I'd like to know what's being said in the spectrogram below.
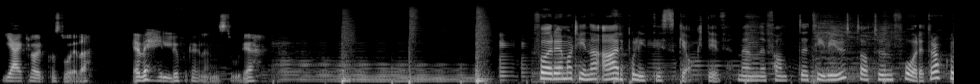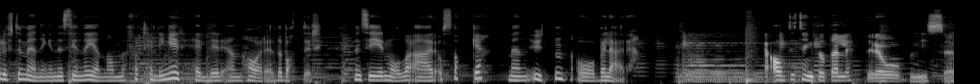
Jeg klarer ikke å stå i det. Jeg vil heller fortelle en historie. For Martine er politisk aktiv, men fant tidlig ut at hun foretrakk å lufte meningene sine gjennom fortellinger heller enn harde debatter. Hun sier målet er å snakke, men uten å belære. Jeg har alltid tenkt at det er lettere å overbevise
